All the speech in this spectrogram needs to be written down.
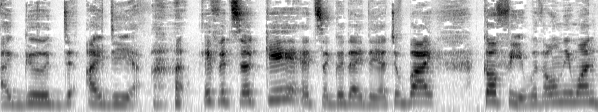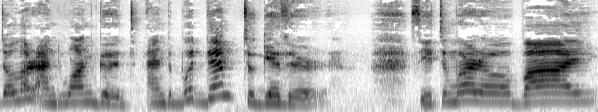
a good idea. if it's okay, it's a good idea to buy coffee with only one dollar and one good and put them together. See you tomorrow. Bye.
